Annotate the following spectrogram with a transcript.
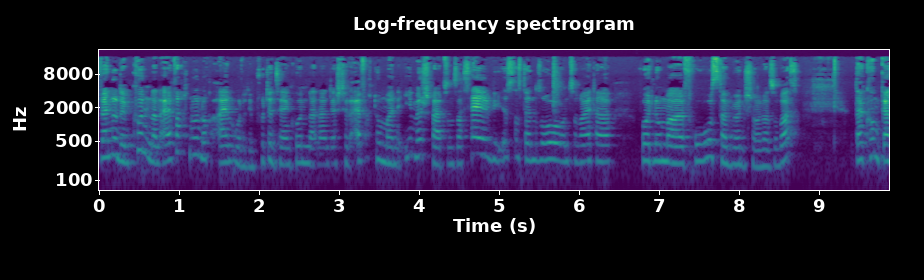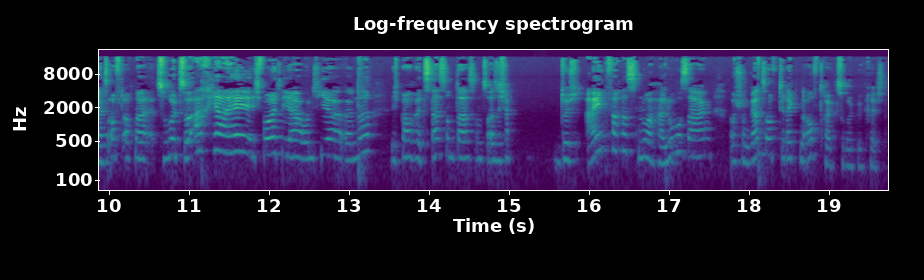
wenn du dem Kunden dann einfach nur noch einem oder dem potenziellen Kunden dann an der Stelle einfach nur mal eine E-Mail schreibst und sagst, hey, wie ist es denn so und so weiter, wollte nur mal frohe Ostern wünschen oder sowas. Da kommt ganz oft auch mal zurück so, ach ja, hey, ich wollte ja und hier, äh, ne, ich brauche jetzt das und das und so. Also ich habe durch einfaches nur Hallo sagen auch schon ganz oft direkt einen Auftrag zurückgekriegt,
